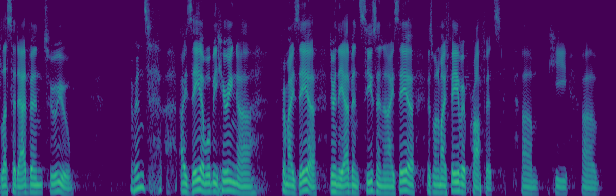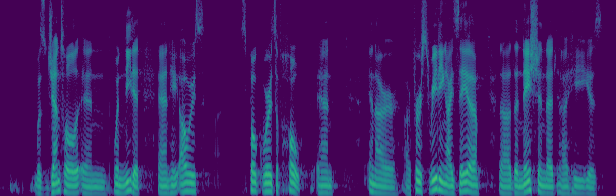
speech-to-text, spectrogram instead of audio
blessed Advent to you. Friends, Isaiah, we'll be hearing uh, from Isaiah during the Advent season, and Isaiah is one of my favorite prophets. Um, he uh, was gentle in, when needed, and he always spoke words of hope. And in our, our first reading, Isaiah, uh, the nation that uh, he is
